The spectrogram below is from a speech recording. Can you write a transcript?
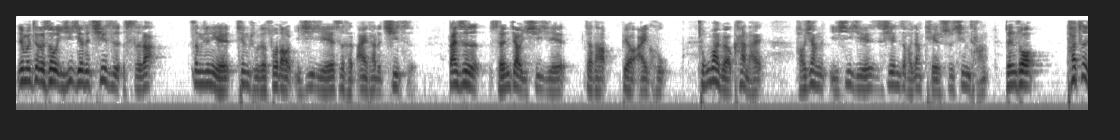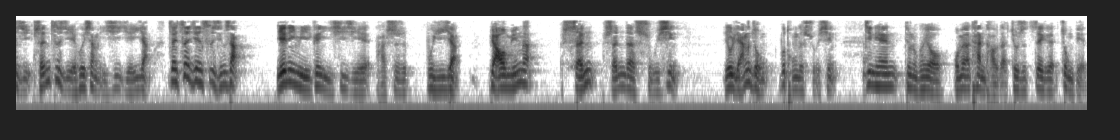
因为这个时候以西结的妻子死了，圣经也清楚的说到以西结是很爱他的妻子，但是神叫以西结叫他不要哀哭。从外表看来，好像以西结先知好像铁石心肠。神说他自己，神自己也会像以西结一样，在这件事情上，耶利米跟以西结啊是不一样，表明了。神神的属性有两种不同的属性。今天听众朋友，我们要探讨的就是这个重点。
